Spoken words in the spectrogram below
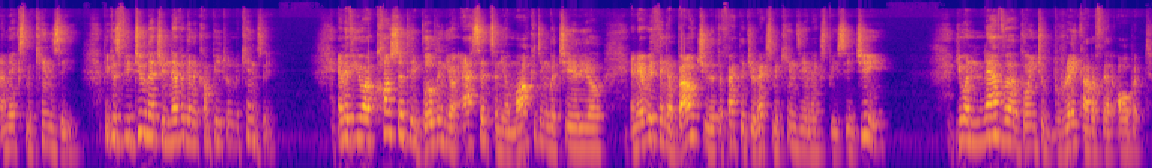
I'm ex McKinsey. Because if you do that, you're never going to compete with McKinsey. And if you are constantly building your assets and your marketing material and everything about you, that the fact that you're ex McKinsey and ex BCG, you are never going to break out of that orbit.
